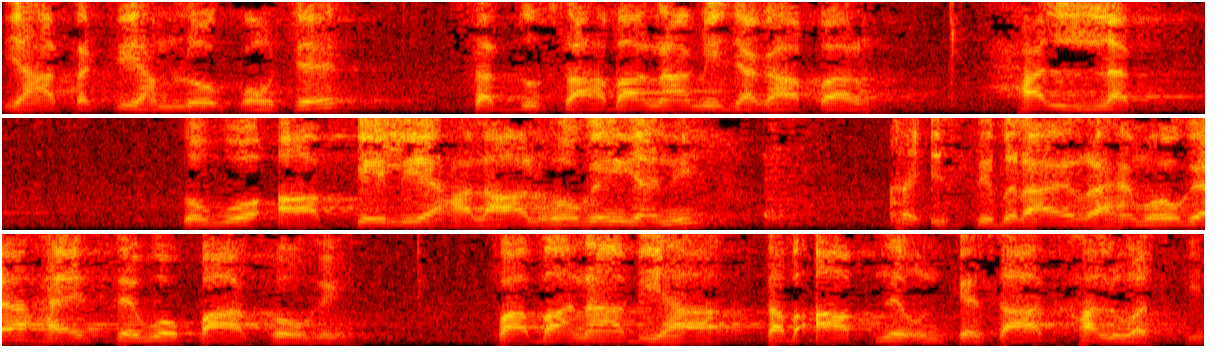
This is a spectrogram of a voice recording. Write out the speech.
یہاں تک کہ ہم لوگ پہنچے سد صاحبہ نامی جگہ پر۔ حلت، تو وہ آپ کے لیے حلال ہو گئی یعنی استبرائے رحم ہو گیا، حیض سے وہ پاک ہو گئی۔ فبانا بیا تب آپ نے ان کے ساتھ خلوت کی۔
